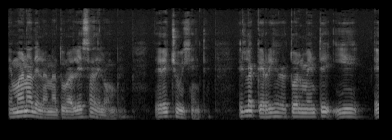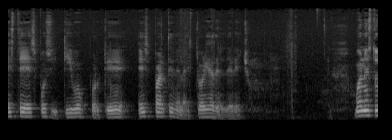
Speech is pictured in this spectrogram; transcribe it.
Emana de la naturaleza del hombre. Derecho vigente. Es la que rige actualmente y este es positivo porque es parte de la historia del derecho. Bueno, esto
